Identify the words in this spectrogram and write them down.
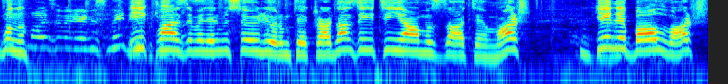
Bunu- ilk malzemeleriniz neydi? İlk yapacağınız? malzemelerimi söylüyorum tekrardan. Zeytinyağımız zaten var. Gene bal var.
